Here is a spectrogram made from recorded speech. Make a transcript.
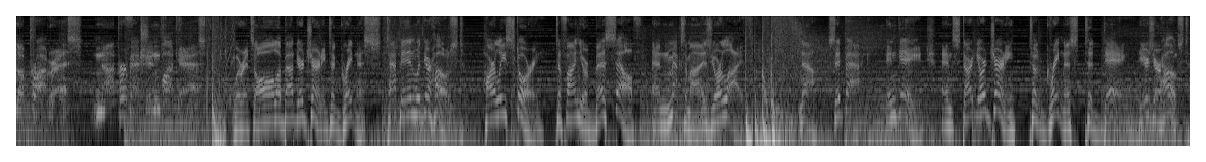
the Progress, Not Perfection podcast, where it's all about your journey to greatness. Tap in with your host, Harley Story, to find your best self and maximize your life. Now, sit back, engage, and start your journey to greatness today. Here's your host,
